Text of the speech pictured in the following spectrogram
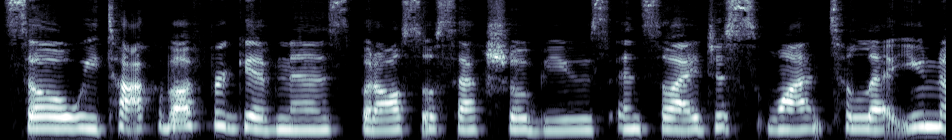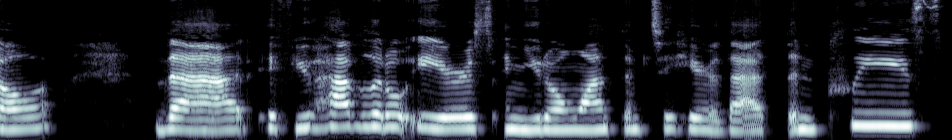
So we talk about forgiveness, but also sexual abuse. And so I just want to let you know that if you have little ears and you don't want them to hear that, then please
